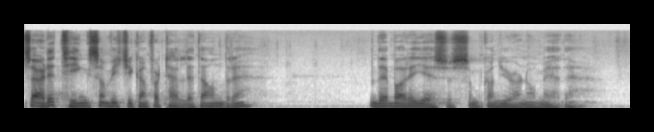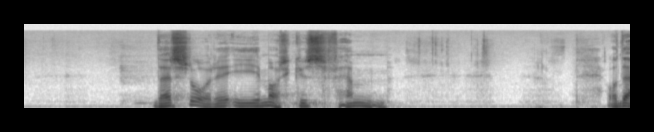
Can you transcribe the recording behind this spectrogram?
så er det ting som vi ikke kan fortelle til andre. Men det er bare Jesus som kan gjøre noe med det. Der står det i Markus 5 Og det,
